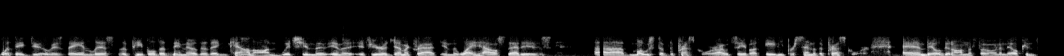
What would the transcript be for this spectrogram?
what they do is they enlist the people that they know that they can count on. Which, in the in the if you're a Democrat in the White House, that is uh, most of the press corps. I would say about eighty percent of the press corps, and they'll get on the phone and they'll conf-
